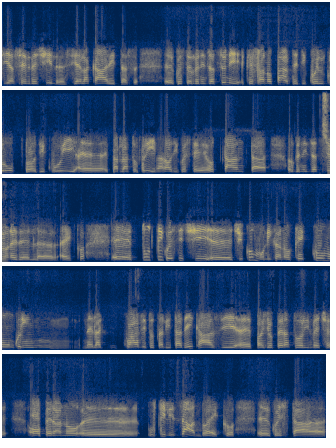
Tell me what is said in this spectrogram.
sia Save the Children sia la Caritas, eh, queste organizzazioni che fanno parte di quel gruppo di cui eh, hai parlato prima, no? di queste 80 organizzazioni sì. del... Ecco, eh, tutti questi ci, eh, ci, comunicano che comunque in, nella quasi totalità dei casi eh, poi gli operatori invece operano eh, utilizzando ecco, eh, questa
